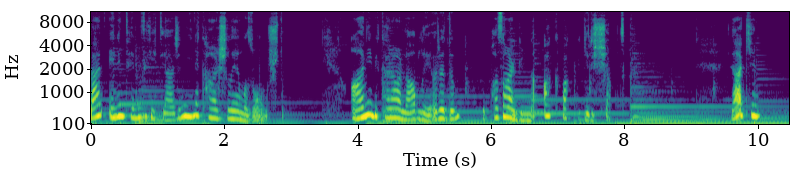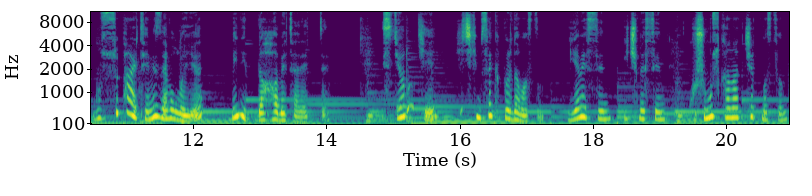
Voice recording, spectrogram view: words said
ben evin temizlik ihtiyacını yine karşılayamaz olmuştum. Ani bir kararla ablayı aradım ve pazar gününe akbak bir giriş yaptık. Lakin bu süper temiz ev olayı beni daha beter etti. İstiyordum ki hiç kimse kıpırdamasın, yemesin, içmesin, kuşumuz kanat çırpmasın,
